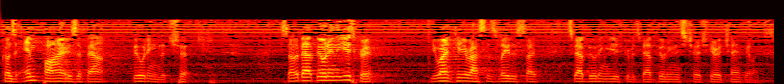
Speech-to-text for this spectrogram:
Because Empire is about building the church. It's not about building the youth group. You won't hear us as leaders say, it's about building a youth group, it's about building this church here at Champion Lakes.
